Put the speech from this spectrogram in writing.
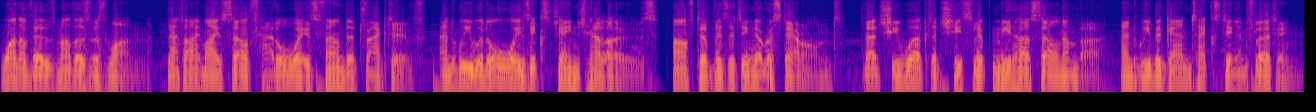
One of those mothers was one that I myself had always found attractive and we would always exchange hellos. After visiting a restaurant that she worked at she slipped me her cell number and we began texting and flirting.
